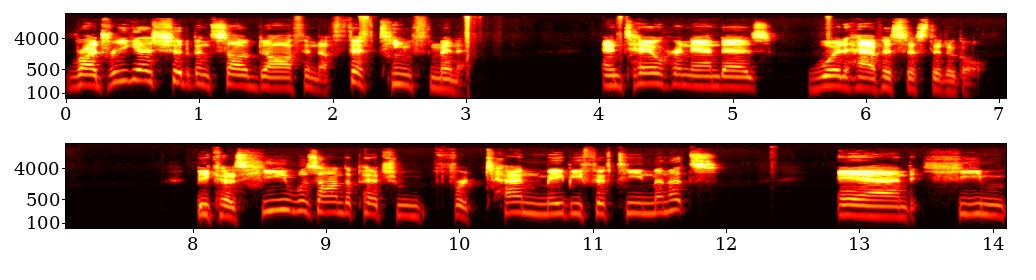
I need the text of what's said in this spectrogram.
Rodriguez should have been subbed off in the 15th minute, and Theo Hernandez would have assisted a goal because he was on the pitch for 10, maybe 15 minutes, and he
